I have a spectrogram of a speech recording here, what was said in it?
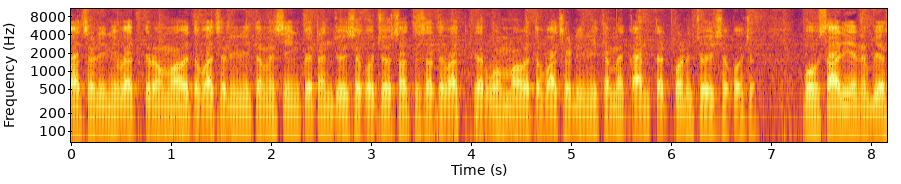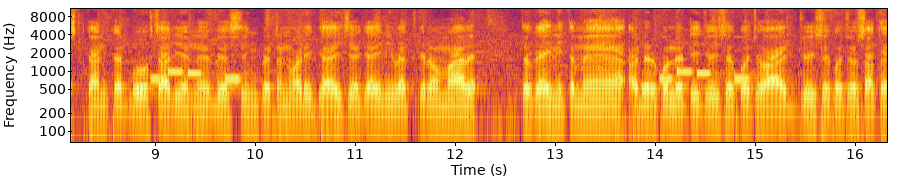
વાછડીની વાત કરવામાં આવે તો વાછડીની તમે સિંગ પેટર્ન જોઈ શકો છો, સાથે સાથે વાત કરવામાં આવે તો વાછડીની તમે કાનકટ પણ જોઈ શકો છો. બહુ સારી અને બેસ્ટ કાનકટ, બહુ સારી અને બેસ્ટ સિંગ પેટર્નવાળી ગાય છે. ગાયની વાત કરવામાં આવે તો ગાયની તમે અડર ક્વોલિટી જોઈ શકો છો હાઇટ જોઈ શકો છો, સાથે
